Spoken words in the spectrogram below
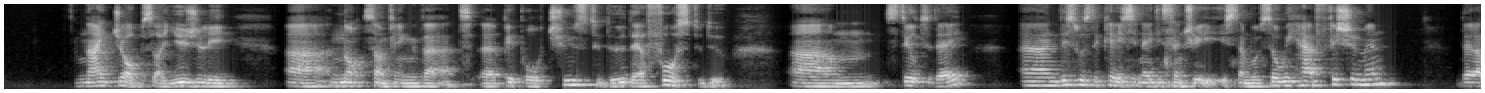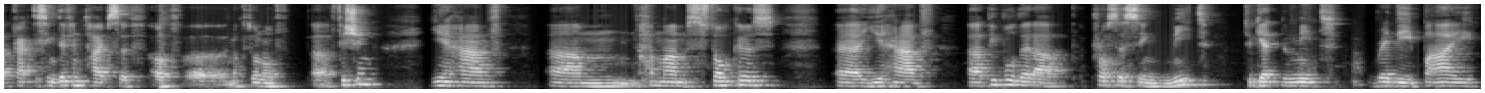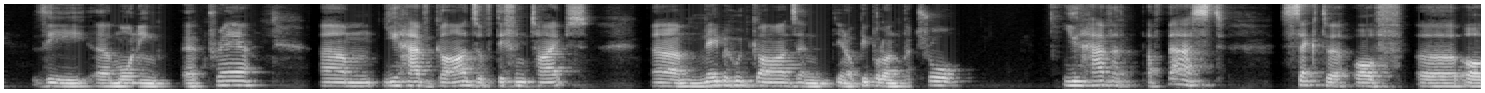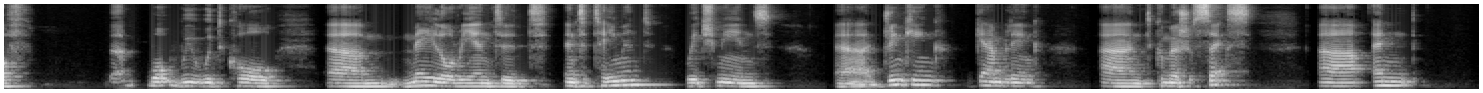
night jobs are usually uh, not something that uh, people choose to do, they are forced to do um, still today. And this was the case in 18th century Istanbul. So we have fishermen that are practicing different types of, of uh, nocturnal uh, fishing. You have um, hammam stokers. Uh, you have uh, people that are processing meat to get the meat ready by the uh, morning uh, prayer. Um, you have guards of different types, um, neighborhood guards, and you know people on patrol. You have a, a vast sector of uh, of uh, what we would call um, male-oriented entertainment, which means uh, drinking, gambling, and commercial sex. Uh, and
